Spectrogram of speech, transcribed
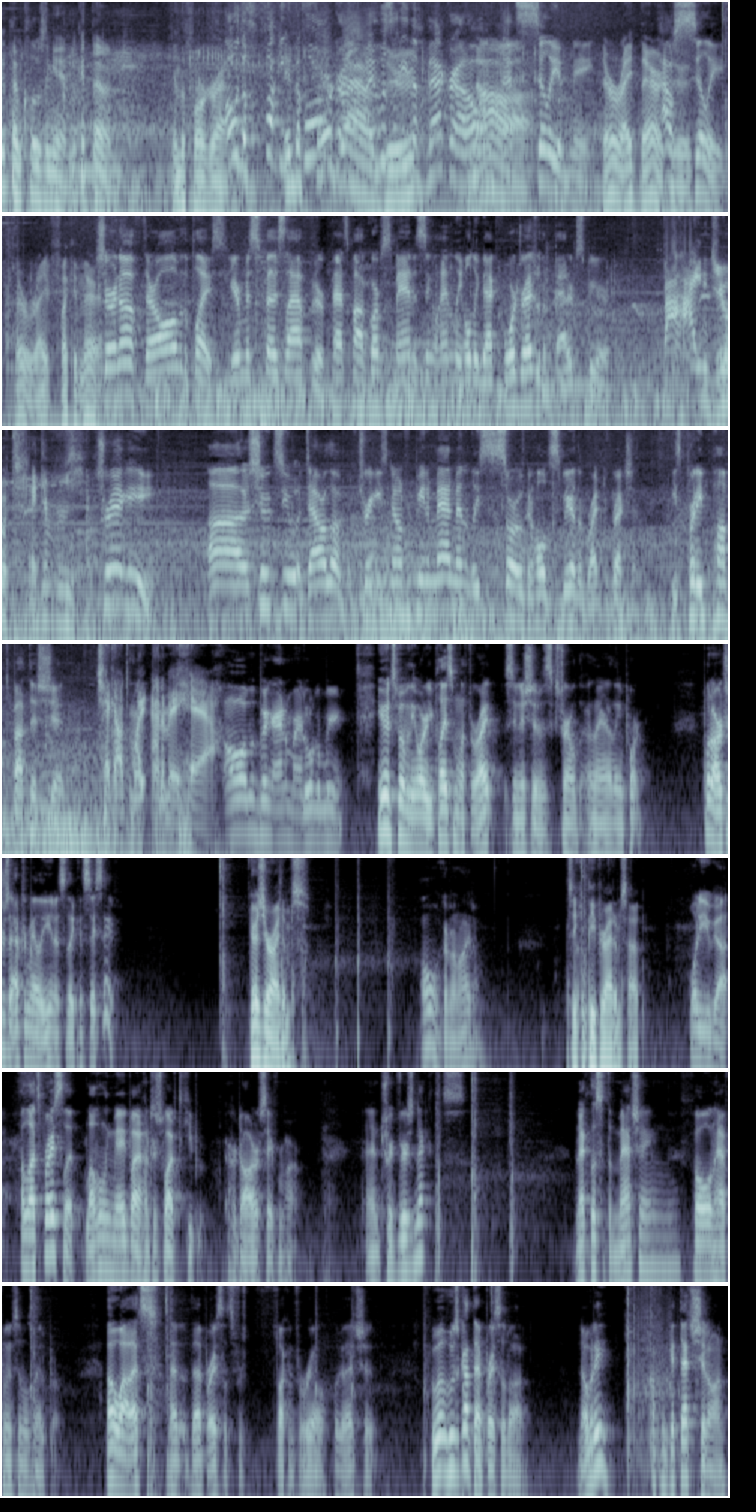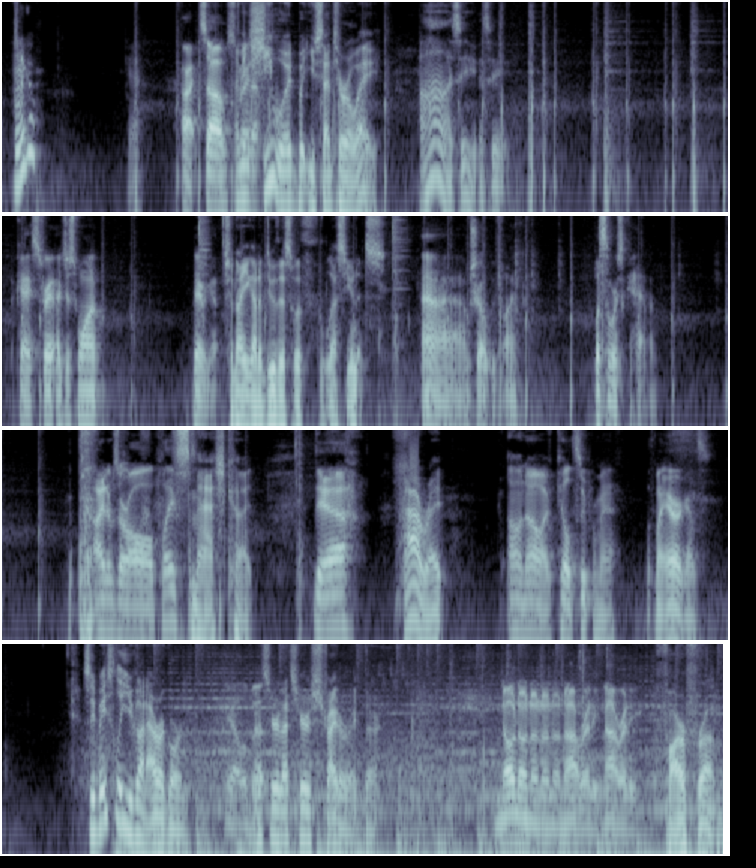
Look at them closing in. Look at them in the foreground. Oh, the fucking In the foreground, I was looking in the background. Oh, Nah. that's silly of me. They're right there, How dude. silly. They're right fucking there. Sure enough, they're all over the place. You ever miss Space Laughter? Pat's pile of corpses man is single-handedly holding back four dredge with a battered spear. Behind you, Trigger. Triggy! Uh, shoots you a dour look. If Triggy's known for being a madman, at least he's a sword who can hold a spear in the right direction. He's pretty pumped about this shit. Check out my anime hair. Oh, I'm a big anime, look at me. Units move in the order you place them left to right. This initiative is extraordinarily important. Put archers after melee units so they can stay safe. Here's your items. Oh, I got an item. So you can peep your items out. What do you got? A Let's bracelet, leveling made by a hunter's wife to keep her daughter safe from harm. And Trickvir's necklace. A necklace with a matching full and half moon symbols made of pearl. Oh wow, that's that that bracelet's for fucking for real. Look at that shit. Who who's got that bracelet on? Nobody? Fucking get that shit on. There you go. Yeah. All right, so I mean, up- she would, but you sent her away. Ah, I see. I see. Okay, straight. I just want. There we go. So now you got to do this with less units. Ah, I'm sure it'll be fine. What's the worst that could happen? Items are all placed. Smash cut. Yeah. All right. Oh no, I've killed Superman with my arrogance. See, basically, you got Aragorn. Yeah, a little bit. That's your that's your Strider right there. No, no, no, no, no, not ready, not ready. Far from.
